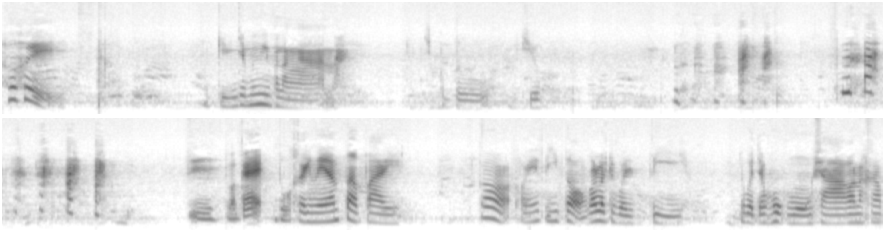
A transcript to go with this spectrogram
เฮ้ย เมื่อกี้จะไม่มีพลังงานนะประตูคิวดีมันก็ดูใครในนั้นต่อไป ก็ตอนนี้ตีสองก็เราจะไปตีจนกว่าจะหกโมงเช้านะครับ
